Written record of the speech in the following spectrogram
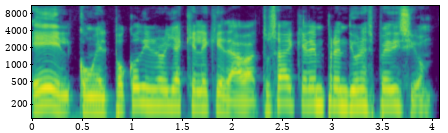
él, con el poco dinero ya que le quedaba, tú sabes que él emprendió una expedición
